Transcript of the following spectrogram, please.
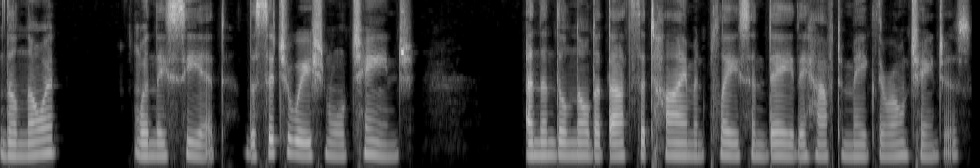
they'll know it when they see it. The situation will change. And then they'll know that that's the time and place and day they have to make their own changes.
